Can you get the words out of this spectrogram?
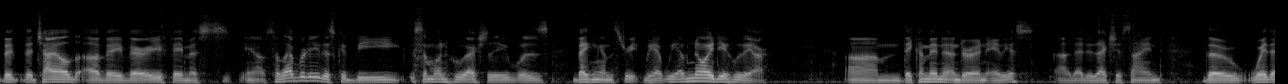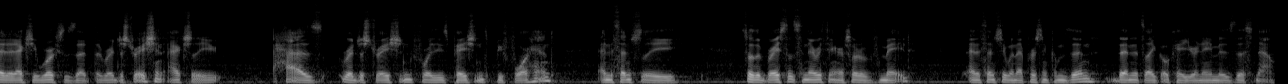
the the child of a very famous you know celebrity. This could be someone who actually was begging on the street. We have we have no idea who they are. Um, they come in under an alias uh, that is actually assigned. The way that it actually works is that the registration actually has registration for these patients beforehand, and essentially, so the bracelets and everything are sort of made. And essentially, when that person comes in, then it's like, okay, your name is this now.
